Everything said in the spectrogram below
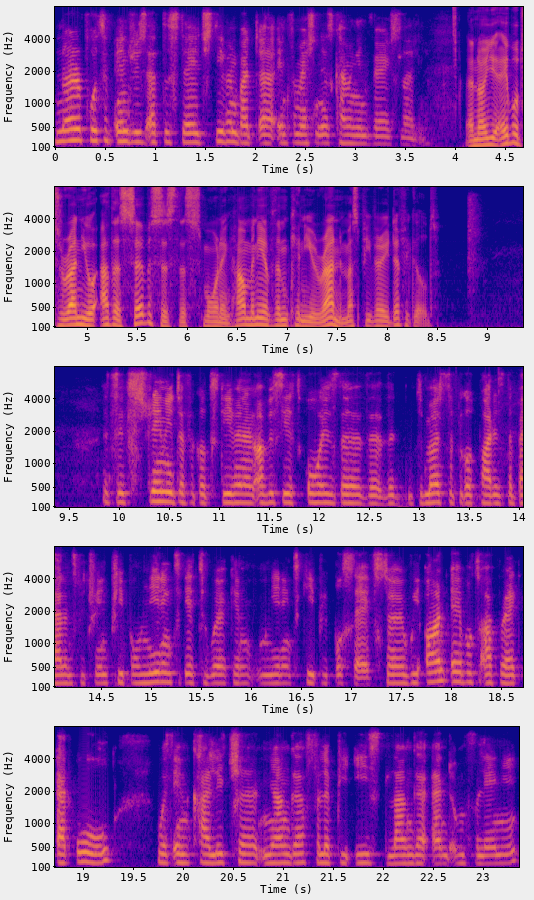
No reports of injuries at this stage, Stephen, but uh, information is coming in very slowly. And are you able to run your other services this morning? How many of them can you run? It must be very difficult. It's extremely difficult, Stephen, and obviously it's always the, the, the, the, most difficult part is the balance between people needing to get to work and needing to keep people safe. So we aren't able to operate at all within Khayelitsha, Nyanga, Philippi East, Langa, and Umfuleni.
